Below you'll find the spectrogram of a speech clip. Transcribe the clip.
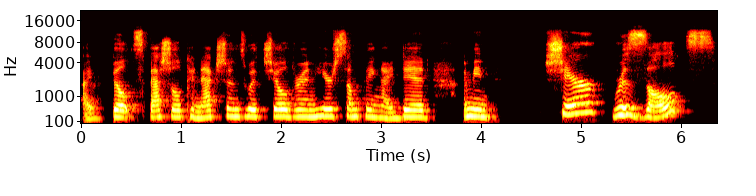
i've built special connections with children. Here's something i did. I mean share results.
